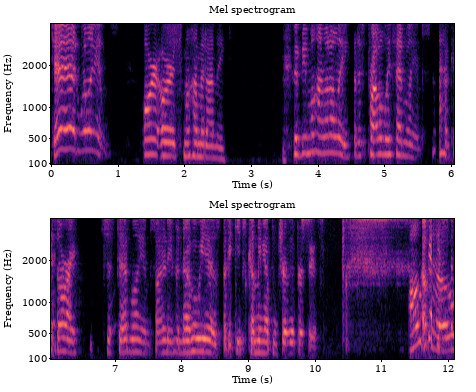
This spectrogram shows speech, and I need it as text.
Ted Williams. or or it's muhammad ali Could be Muhammad Ali, but it's probably Ted Williams. okay Sorry, it's just Ted Williams. I don't even know who he is, but he keeps coming up in Trivial Pursuits. Also, Okay, so-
